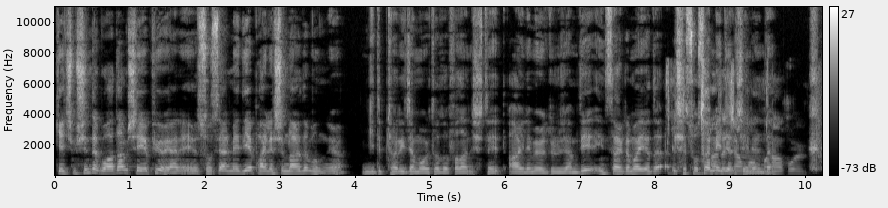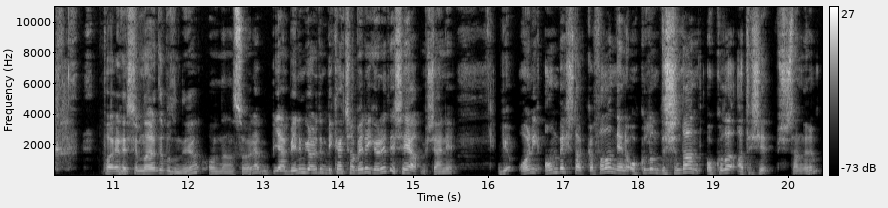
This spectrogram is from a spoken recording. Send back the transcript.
geçmişinde bu adam şey yapıyor yani e, sosyal medya paylaşımlarda bulunuyor. Gidip tarayacağım ortalığı falan işte ailemi öldüreceğim diye Instagram'a ya da işte sosyal medya şeylerinden. paylaşımlarda bulunuyor ondan sonra. Yani benim gördüğüm birkaç habere göre de şey yapmış yani bir 10 15 dakika falan yani okulun dışından okula ateş etmiş sanırım.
